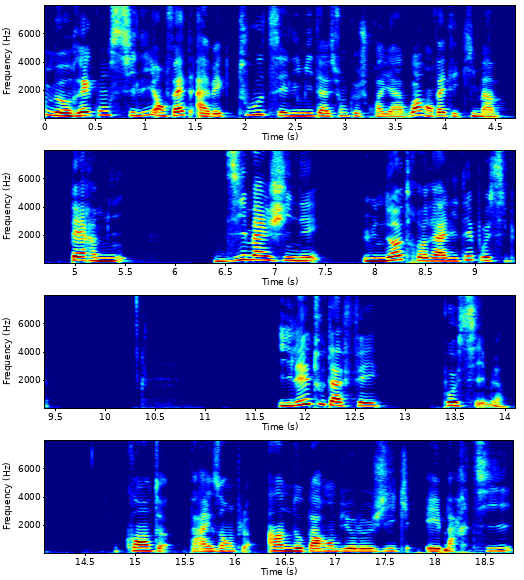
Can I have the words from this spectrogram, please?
me réconcilie en fait avec toutes ces limitations que je croyais avoir en fait et qui m'a permis d'imaginer une autre réalité possible. Il est tout à fait possible quand par exemple un de nos parents biologiques est parti,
